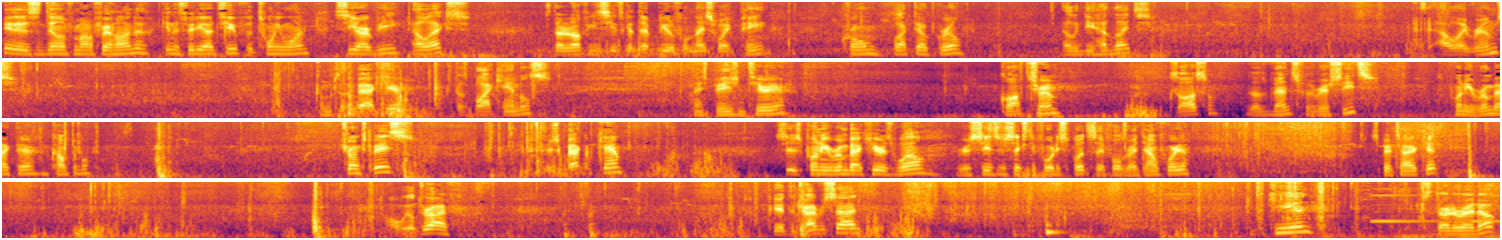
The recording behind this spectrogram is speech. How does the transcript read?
Hey, this is Dylan from Auto Fair Honda. Getting this video out to you for the 21 CRV LX. Started off, you can see it's got that beautiful, nice white paint, chrome blacked out grille, LED headlights, it's the alloy rims. Come to the back here, look at those black handles, nice beige interior, cloth trim, looks awesome. Those vents for the rear seats. Plenty of room back there, comfortable. Trunk space. There's your backup cam. See, there's plenty of room back here as well. Rear seats are 60-40 split, so they fold right down for you. Spare tire kit. All-wheel drive. Here at the driver's side. Put the key in. Start it right up.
